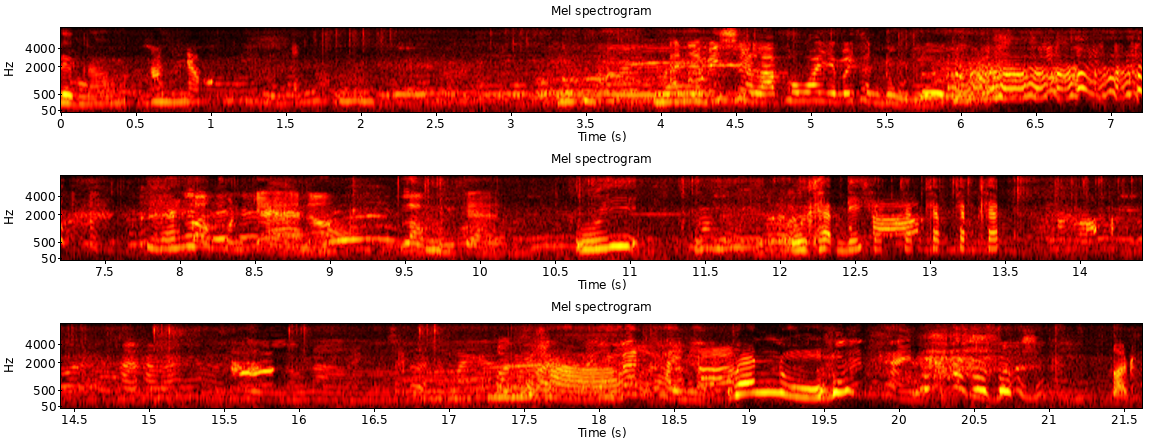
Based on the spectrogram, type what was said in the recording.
ดื่มน้ำเดี๋ยวแม่อันนี้ไม่เชื่อรับเพราะว่ายังไม่ทันดูดเลยแม่หลอกคนแก่เนาะหลอกคนแก่อุ้ยอุ้ยแคปดิแคปแคปแคปแคปแคปแล้วนะค่ะแว่นใครเนี่ยแว่นหนูใครเนี่ย ขอโท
